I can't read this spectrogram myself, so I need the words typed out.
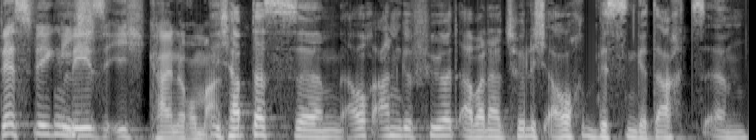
Deswegen ich, lese ich keine Romane. Ich habe das ähm, auch angeführt, aber natürlich auch ein bisschen gedacht, ähm,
